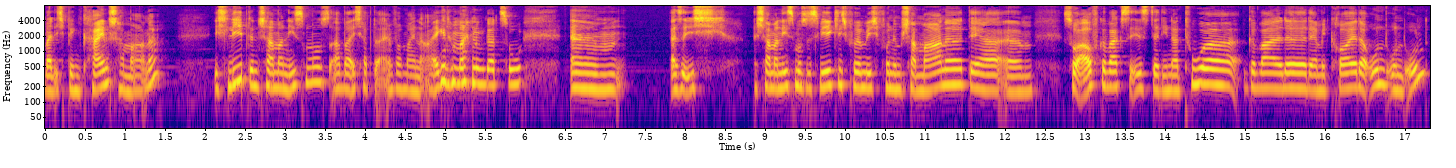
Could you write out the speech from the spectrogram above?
weil ich bin kein Schamane. Ich liebe den Schamanismus, aber ich habe da einfach meine eigene Meinung dazu. Ähm, also ich, Schamanismus ist wirklich für mich von einem Schamane, der ähm, so aufgewachsen ist, der die Natur gewaltet, der mit Kräuter und, und, und.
